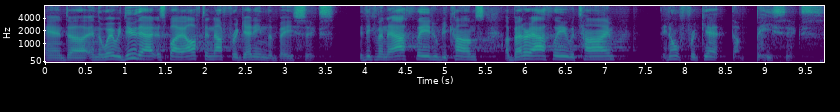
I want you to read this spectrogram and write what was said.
And, uh, and the way we do that is by often not forgetting the basics. You think of an athlete who becomes a better athlete with time, they don't forget the basics.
